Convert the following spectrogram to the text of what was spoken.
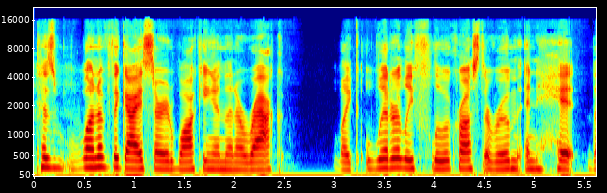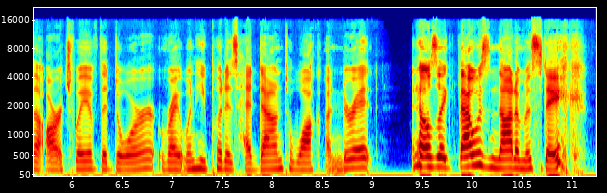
because one of the guys started walking, and then a rack, like literally flew across the room and hit the archway of the door right when he put his head down to walk under it. And I was like, that was not a mistake.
